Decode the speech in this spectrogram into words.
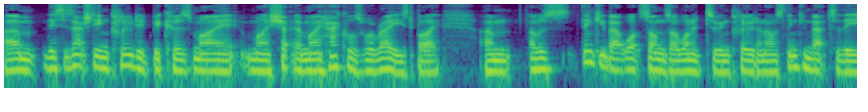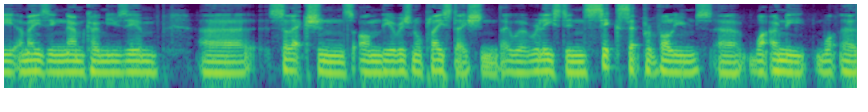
um, this is actually included because my my sh- uh, my hackles were raised by. Um, I was thinking about what songs I wanted to include, and I was thinking back to the amazing Namco Museum uh, selections on the original PlayStation. They were released in six separate volumes, uh, one, only uh,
